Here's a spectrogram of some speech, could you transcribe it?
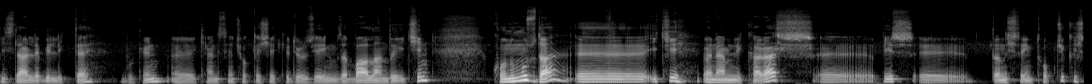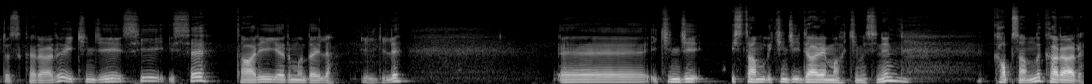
bizlerle birlikte bugün. E, kendisine çok teşekkür ediyoruz yayınımıza bağlandığı için. Konumuz da e, iki önemli karar. E, bir e, Danıştay'ın Topçu Kışlası kararı, ikincisi ise tarihi yarımadayla ilgili. E, ikinci İstanbul İkinci İdare Mahkemesi'nin kapsamlı kararı.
